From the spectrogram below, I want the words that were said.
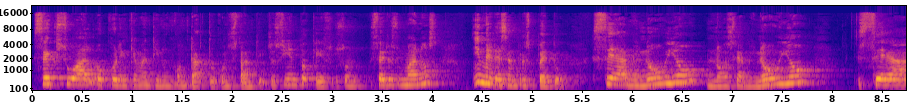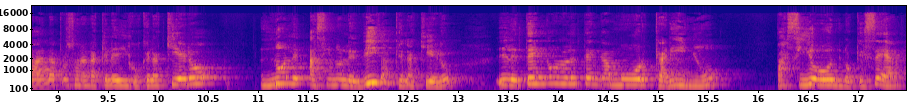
sexual o con el que mantiene un contacto constante. Yo siento que esos son seres humanos y merecen respeto, sea mi novio, no sea mi novio, sea la persona a la que le digo que la quiero, no le, así no le diga que la quiero, le tenga o no le tenga amor, cariño, pasión, lo que sea,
